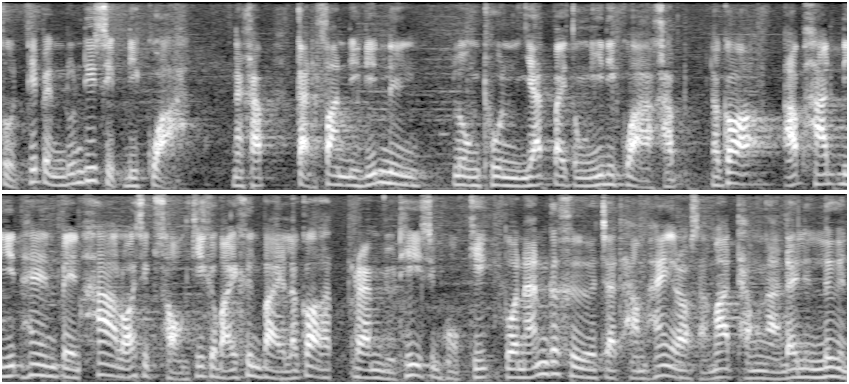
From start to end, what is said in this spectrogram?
สุดที่เป็นรุ่นที่ 10 ดีกว่านะครับกัดฟันอีกนิดนึง ลงทุนยัดไปตรงนี้ดีกว่าครับ แล้วก็อัพฮาร์ดดิสให้มันเป็น 512 GB ขึ้นไป แล้วก็แรมอยู่ที่ 16 GB ตัวนั้นก็คือจะทำให้เราสามารถทำงานได้ลื่น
